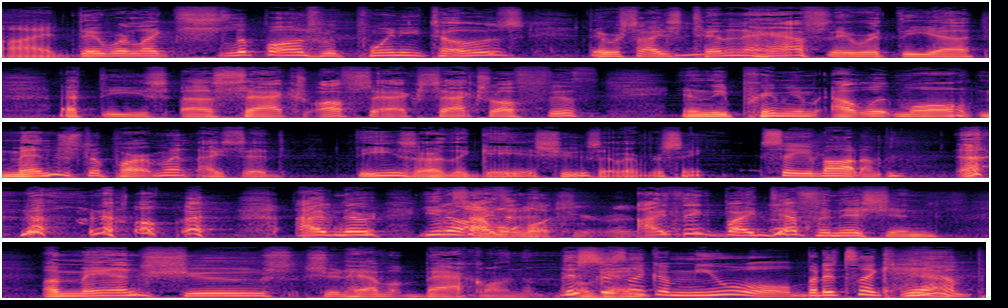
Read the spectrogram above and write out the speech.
I- They were like slip-ons with pointy toes. They were size ten and a half. They were at the uh, at the uh, Saks off Saks Saks off Fifth in the premium outlet mall men's department. I said, "These are the gayest shoes I've ever seen." So you bought them. no, no, I've never. You Let's know, have I, a look here. I think by definition, a man's shoes should have a back on them. This is like a mule, but it's like hemp.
